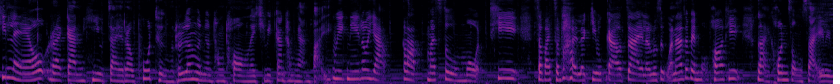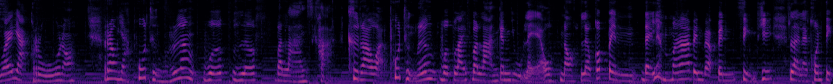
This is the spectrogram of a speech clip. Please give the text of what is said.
ที่แล้วรายการ Heal ใจเราพูดถึงเรื่องเงินเงินทองทองในชีวิตการทำงานไป week นี้เราอยากกลับมาสู่โหมดที่สบายๆและกิ๊วก๊าวใจ แล้วรู้สึกว่าน่าจะเป็นหัวข้อที่หลายคนสงสัยหรือว่าอยากรู้เนาะเราอยากพูดถึงเรื่อง work love balance ค่ะ คือเราอะพูดถึงเรื่อง work life balance กันอยู่แล้วเนาะแล้วก็เป็น dilemma เป็นแบบเป็นสิ่งที่หลาย ๆ คนติด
